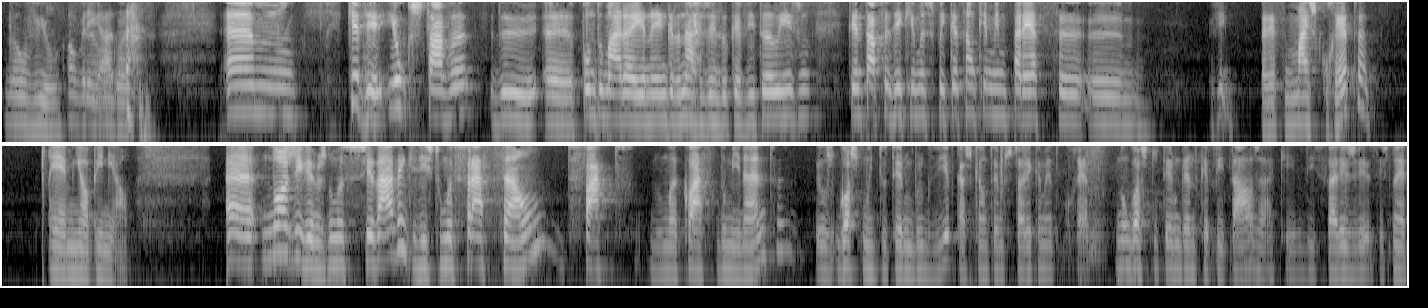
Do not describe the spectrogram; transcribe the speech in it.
não viu. Obrigada. É um um, quer dizer, eu gostava de, uh, pondo uma areia na engrenagem do capitalismo, tentar fazer aqui uma explicação que a mim me parece, uh, enfim, parece mais correta. É a minha opinião. Uh, nós vivemos numa sociedade em que existe uma fração, de facto, de uma classe dominante, eu gosto muito do termo burguesia, porque acho que é um termo historicamente correto. Não gosto do termo grande capital, já aqui disse várias vezes. Isto não é,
